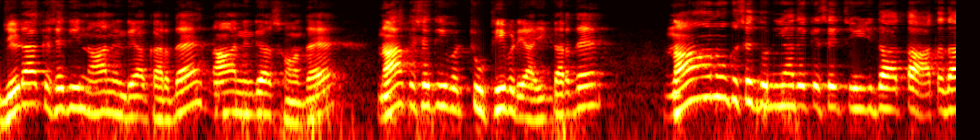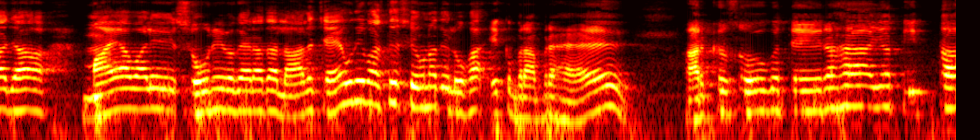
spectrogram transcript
ਜਿਹੜਾ ਕਿਸੇ ਦੀ ਨਾ ਨਿੰਦਿਆ ਕਰਦਾ ਹੈ ਨਾ ਨਿੰਦਿਆ ਸੁਣਦਾ ਹੈ ਨਾ ਕਿਸੇ ਦੀ ਝੂਠੀ ਵਡਿਆਈ ਕਰਦਾ ਹੈ ਨਾ ਉਹਨੂੰ ਕਿਸੇ ਦੁਨੀਆ ਦੇ ਕਿਸੇ ਚੀਜ਼ ਦਾ, ਧਾਤ ਦਾ ਜਾਂ ਮਾਇਆ ਵਾਲੇ ਸੋਨੇ ਵਗੈਰਾ ਦਾ ਲਾਲਚ ਹੈ, ਉਹਦੇ ਵਾਸਤੇ ਸਿਉਣਾ ਤੇ ਲੋਹਾ ਇੱਕ ਬਰਾਬਰ ਹੈ। ਹਰਖ ਸੋਗ ਤੇ ਰਹਾ ਯਤੀਤਾ,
